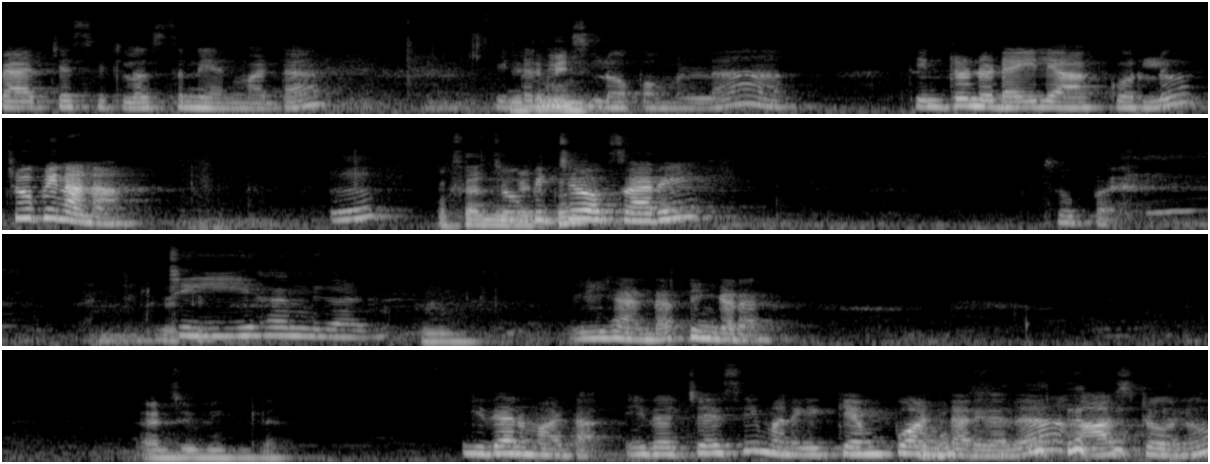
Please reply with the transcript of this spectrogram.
ప్యాచెస్ ఇట్లా వస్తున్నాయి అనమాట విటమిన్స్ లోపం వల్ల. తింటుండు డైలీ ఆకుకూరలు. చూపినానా చూపించు ఒకసారి. సూపర్ ఈ హ్యాండా ఫింగరా అది చూపి ఇట్లా. ఇదనమాట ఇది వచ్చేసి మనకి కెంపు అంటారు కదా ఆ స్టోను.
